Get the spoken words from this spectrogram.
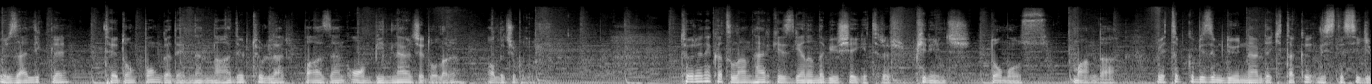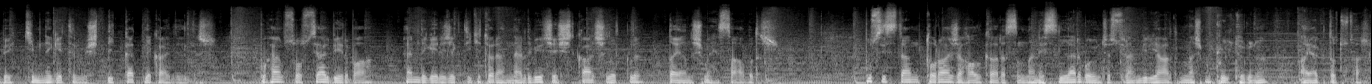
Özellikle Tedongponga denilen nadir türler bazen on binlerce dolara alıcı bulur. Törene katılan herkes yanında bir şey getirir. Pirinç, domuz, manda ve tıpkı bizim düğünlerdeki takı listesi gibi kim ne getirmiş dikkatle kaydedilir. Bu hem sosyal bir bağ hem de gelecekteki törenlerde bir çeşit karşılıklı dayanışma hesabıdır. Bu sistem Toraja halkı arasında nesiller boyunca süren bir yardımlaşma kültürünü ayakta tutar.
